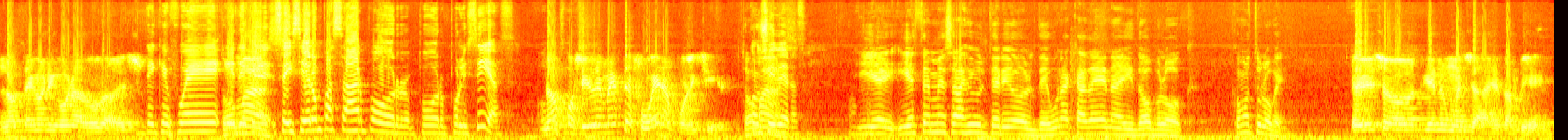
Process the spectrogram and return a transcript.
no tengo ninguna duda de eso. De que fue, eh, de que se hicieron pasar por, por policías. No, posiblemente fueran policías. Consideras. Y, y, este mensaje ulterior de una cadena y dos bloques, ¿cómo tú lo ves? Eso tiene un mensaje también.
